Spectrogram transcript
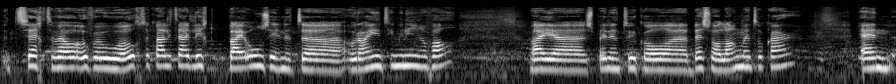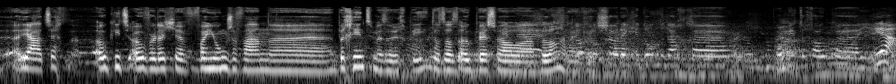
het- zegt wel over hoe hoog de kwaliteit ligt bij ons in het eh, Oranje team in ieder geval. Wij eh, spelen natuurlijk al best wel lang met elkaar. En eh, ja, het zegt ook iets over dat je van jongs af aan eh, begint met rugby. Dat dat ook best wel eh, belangrijk is. Zo dat je donderdag je toch ook hier? Ja,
